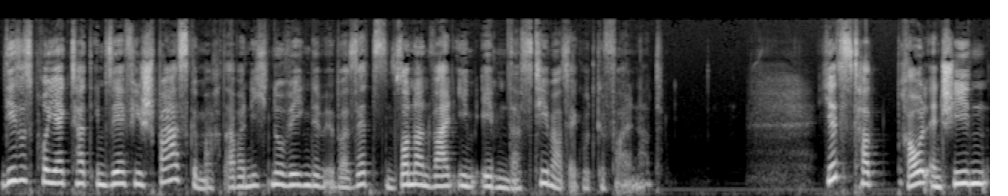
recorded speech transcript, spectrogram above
Dieses Projekt hat ihm sehr viel Spaß gemacht, aber nicht nur wegen dem Übersetzen, sondern weil ihm eben das Thema sehr gut gefallen hat. Jetzt hat Raul entschieden,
